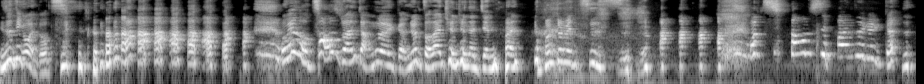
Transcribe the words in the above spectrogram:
你是听过很多次。我跟你说，我超喜欢讲这个梗，就走在圈圈的尖端，然后就被刺死。我超喜欢这个梗。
